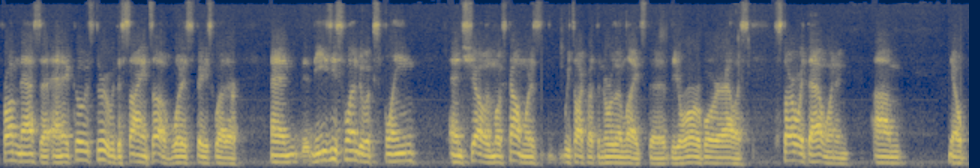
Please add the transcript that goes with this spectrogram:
from NASA, and it goes through the science of what is space weather. And the easiest one to explain and show, the most common one is we talk about the northern lights, the, the aurora borealis. Start with that one. And, um, you know,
